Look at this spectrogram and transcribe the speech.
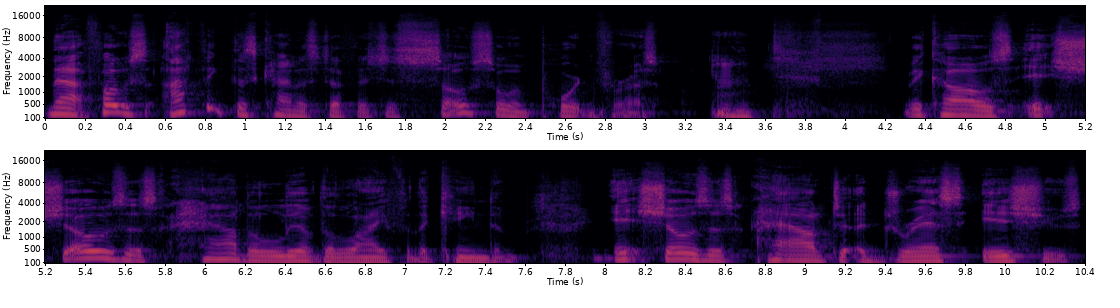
Now, folks, I think this kind of stuff is just so, so important for us. because it shows us how to live the life of the kingdom. It shows us how to address issues.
